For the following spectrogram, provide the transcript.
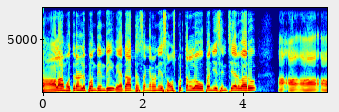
చాలా ముద్రణలు పొందింది. వేదార్థ సంగ్రహం సంస్కృతంలో ఉపన్యసించారు వారు. ఆ-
